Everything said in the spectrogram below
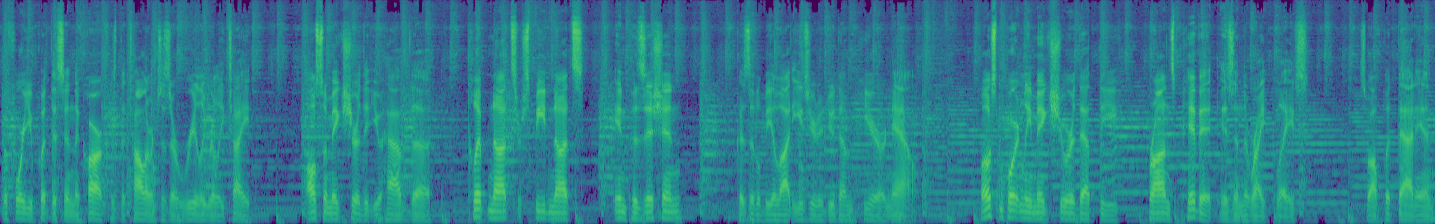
before you put this in the car because the tolerances are really, really tight. Also make sure that you have the clip nuts or speed nuts in position because it'll be a lot easier to do them here now. Most importantly, make sure that the bronze pivot is in the right place. So I'll put that in.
